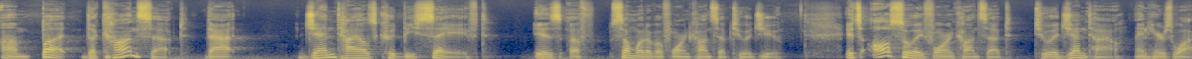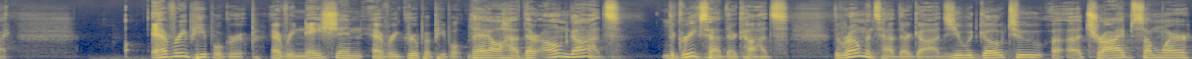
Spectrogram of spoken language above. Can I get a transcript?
Um, but the concept that Gentiles could be saved is a somewhat of a foreign concept to a Jew. It's also a foreign concept to a Gentile, and here's why. Every people group, every nation, every group of people, they all had their own gods. The Greeks had their gods. The Romans had their gods. You would go to a, a tribe somewhere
